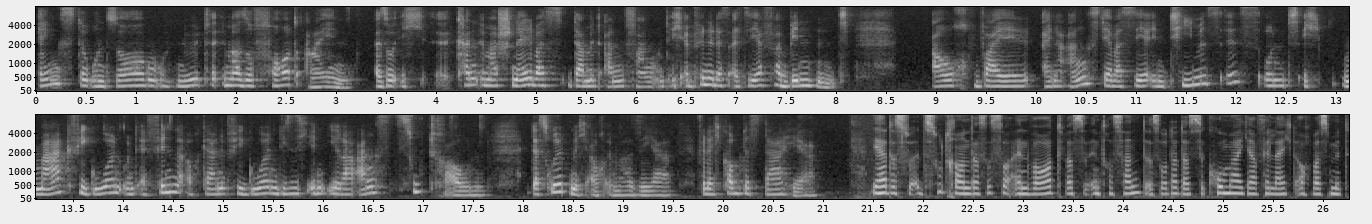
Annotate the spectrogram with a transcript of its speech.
Ängste und Sorgen und Nöte immer sofort ein. Also ich äh, kann immer schnell was damit anfangen und ich empfinde das als sehr verbindend auch weil eine Angst ja was sehr Intimes ist und ich mag Figuren und erfinde auch gerne Figuren, die sich in ihrer Angst zutrauen. Das rührt mich auch immer sehr. Vielleicht kommt es daher. Ja, das Zutrauen, das ist so ein Wort, was interessant ist, oder? Dass Kummer ja vielleicht auch was mit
